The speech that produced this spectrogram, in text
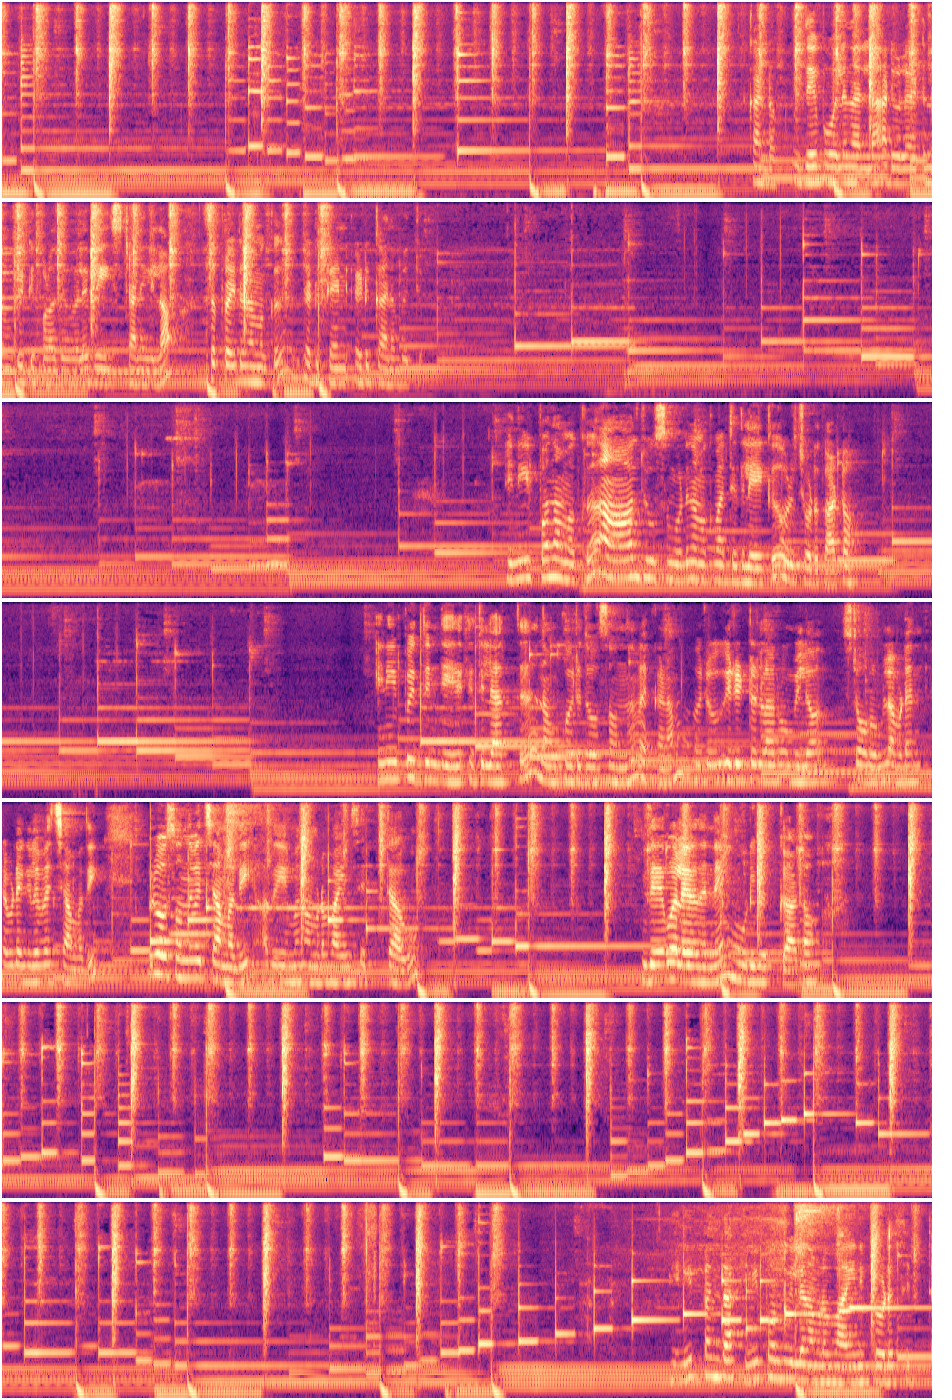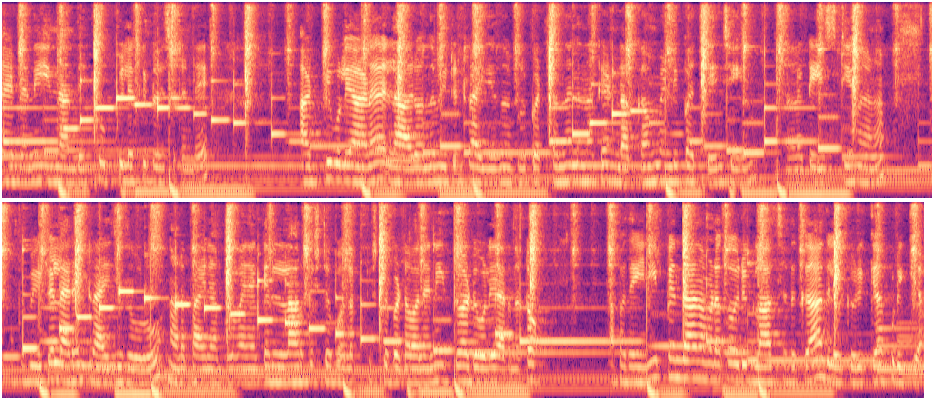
കണ്ടോ? ഇതേപോലെ നല്ല അടിപൊളിയായിട്ട് നമുക്ക് കിട്ടിക്കോളും. അതേപോലെ വേസ്റ്റ് ആണെങ്കിലോ സെപ്പറേറ്റ് നമുക്ക് എടുക്കാൻ എടുക്കാനും പറ്റും. ഇനിയിപ്പോൾ നമുക്ക് ആ ജ്യൂസും കൂടി നമുക്ക് മറ്റേതിലേക്ക് ഒഴിച്ചു കൊടുക്കാം കേട്ടോ. ഇനിയിപ്പോൾ ഇതിന്റെ ഇതിലകത്ത് നമുക്കൊരു ദിവസം ഒന്ന് വെക്കണം. ഒരു ഇരുട്ടുള്ള റൂമിലോ സ്റ്റോർ റൂമിലോ അവിടെ എവിടെയെങ്കിലും വെച്ചാൽ മതി. ഒരു ദിവസം ഒന്ന് വെച്ചാൽ മതി. അത് കഴിയുമ്പോൾ നമ്മുടെ വൈൻ സെറ്റ് ആകും ഇതേപോലെ തന്നെ മൂടി വെക്കുക കേട്ടോ ഇനിയിപ്പോൾ എന്താ? ഇനിയിപ്പോൾ ഒന്നുമില്ല നമ്മൾ വൈനിപ്പോൾ ഇവിടെ സെറ്റായിട്ട് തന്നെ ഈ നന്ദി ഉപ്പിലൊക്കെ ഇട്ട് വെച്ചിട്ടുണ്ട്. അടിപൊളിയാണ്. എല്ലാവരും ഒന്ന് വീട്ടിൽ ട്രൈ ചെയ്ത് നോക്കി. പെട്ടെന്ന് തന്നെ എന്നൊക്കെ ഉണ്ടാക്കാൻ വേണ്ടി പറ്റുകയും ചെയ്യും. നല്ല ടേസ്റ്റിയുമാണ് അപ്പോൾ വീട്ടിലെല്ലാവരും ട്രൈ ചെയ്തോളൂ. നമ്മുടെ പൈനാപ്പിൾ വൈനൊക്കെ എല്ലാവർക്കും ഇഷ്ടപോലെ ഇഷ്ടപ്പെട്ട പോലെ തന്നെ ഇതും അടിപൊളിയായിരുന്നു കേട്ടോ അപ്പോൾ അത് ഇനിയിപ്പോൾ എന്താ? നമ്മുടെയൊക്കെ ഒരു ഗ്ലാസ് എടുക്കുക. അതിലേക്ക് ഒഴിക്കുക കുടിക്കുക.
